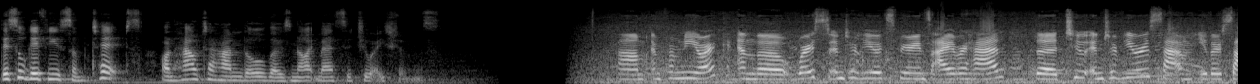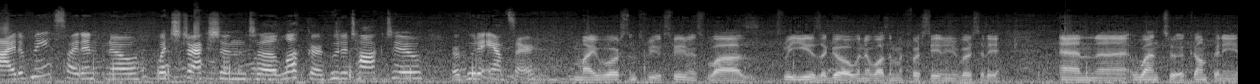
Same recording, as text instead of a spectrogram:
This will give you some tips on how to handle those nightmare situations. Um, I'm from New York, and the worst interview experience I ever had, the two interviewers sat on either side of me, so I didn't know which direction to look or who to talk to or who to answer. My worst interview experience was three years ago when I was in my first year in university and uh, went to a company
